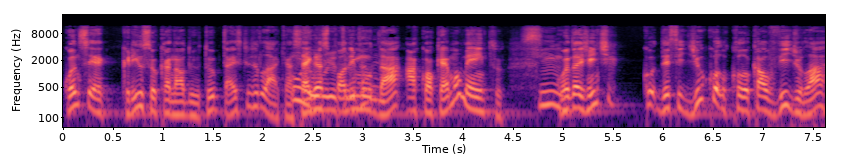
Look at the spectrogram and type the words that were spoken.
quando você cria o seu canal do YouTube, tá escrito lá que as O regras YouTube podem também. mudar a qualquer momento. Sim. Quando a gente decidiu colo- colocar o vídeo lá,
